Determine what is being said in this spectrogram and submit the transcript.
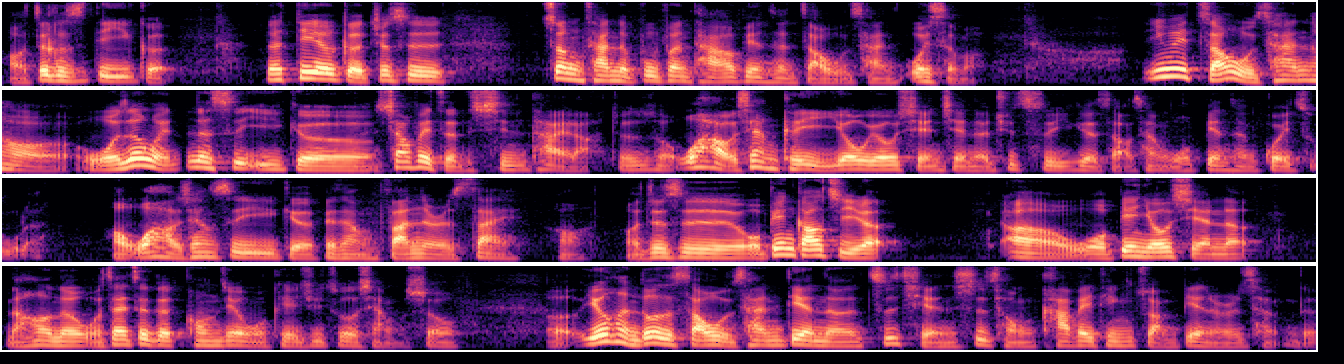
哦，这个是第一个。那第二个就是正餐的部分，它要变成早午餐，为什么？因为早午餐哈，我认为那是一个消费者的心态啦，就是说我好像可以悠悠闲闲的去吃一个早餐，我变成贵族了。哦，我好像是一个非常凡尔赛，哦哦，就是我变高级了，呃，我变悠闲了，然后呢，我在这个空间我可以去做享受，呃，有很多的早午餐店呢，之前是从咖啡厅转变而成的，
